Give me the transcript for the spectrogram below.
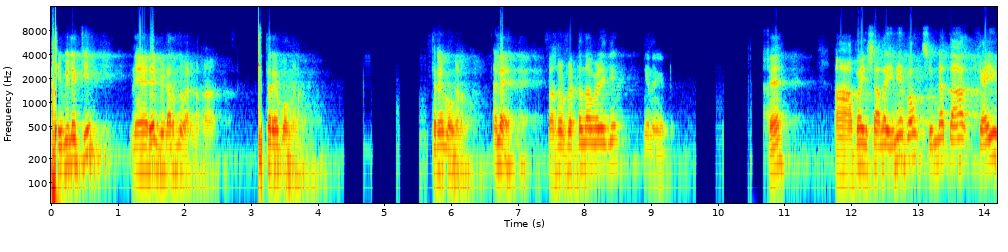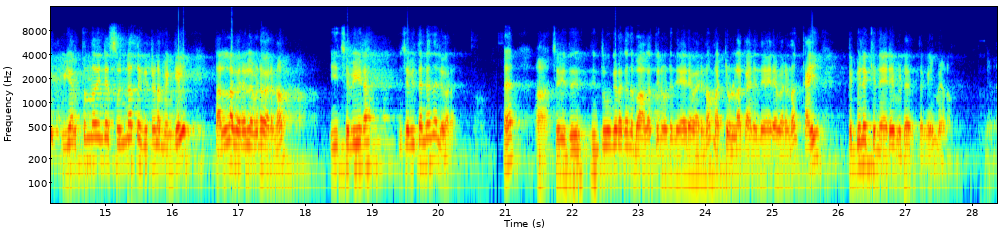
കിബിലയ്ക്ക് നേരെ വിടർന്നു വരണം. ആ ഇത്രയും പൊങ്ങണം. ഇത്രയും പൊങ്ങണം. അല്ലേ? പെട്ടെന്ന് ആവുമ്പോഴേക്ക് ഇങ്ങനെ കിട്ടും. ഏ? ആ അപ്പൊ ഇൻഷാല്ല ഇനിയിപ്പം സുന്നത്ത് ആ കൈ ഉയർത്തുന്നതിന്റെ സുന്നത്ത് കിട്ടണമെങ്കിൽ തള്ള വിരൽ എവിടെ വരണം? ഈ ചെവിയുടെ ചെവി തന്നെ എന്നല്ലേ പറയാം ഏ? ആ ചെവി ഇത് തൂങ്ങിടക്കുന്ന ഭാഗത്തിനോട് നേരെ വരണം മറ്റുള്ള കൈ നേരെ വരണം കൈ കിബിലയ്ക്ക് നേരെ വിടർത്തുകയും വേണം. ഇങ്ങനെ.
